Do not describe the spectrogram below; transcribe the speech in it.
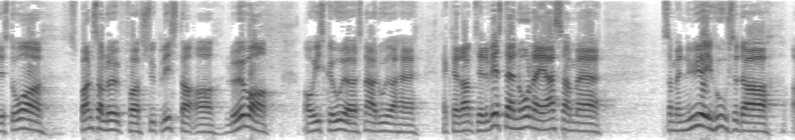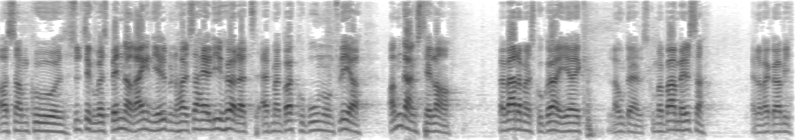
det store sponsorløb for cyklister og løbere, og I skal ud og snart ud og have, have klædt om til det. Hvis der er nogen af jer, som er som er nye i huset, og, og som kunne, synes, det kunne være spændende at række en hjælpende hold, så har jeg lige hørt, at, at man godt kunne bruge nogle flere omgangstællere. Hvad var det, man skulle gøre, Erik Lavdal? Skulle man bare melde sig? Eller hvad gør vi?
